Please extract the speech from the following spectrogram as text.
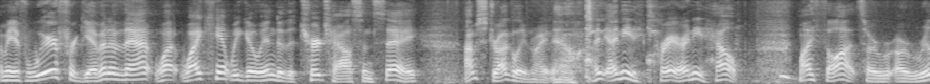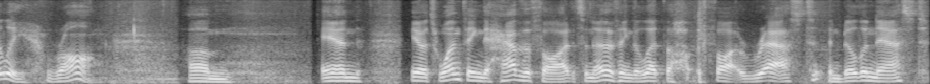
I mean, if we're forgiven of that, why, why can't we go into the church house and say, I'm struggling right now? I, I need prayer. I need help. My thoughts are, are really wrong. Um, and you know, it's one thing to have the thought, it's another thing to let the thought rest and build a nest,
